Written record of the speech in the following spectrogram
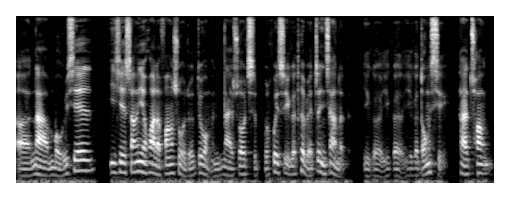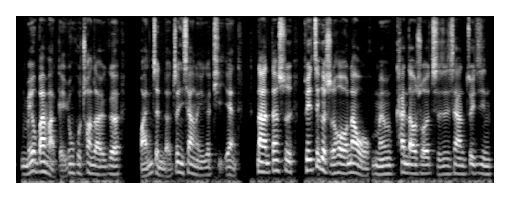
呃那某一些。一些商业化的方式，我觉得对我们来说，其实不会是一个特别正向的一个一个一个东西，它创没有办法给用户创造一个完整的正向的一个体验。那但是，所以这个时候，那我们看到说，其实像最近。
